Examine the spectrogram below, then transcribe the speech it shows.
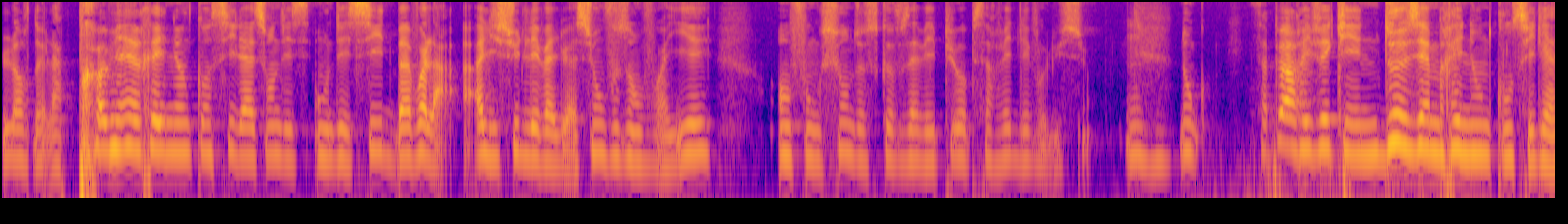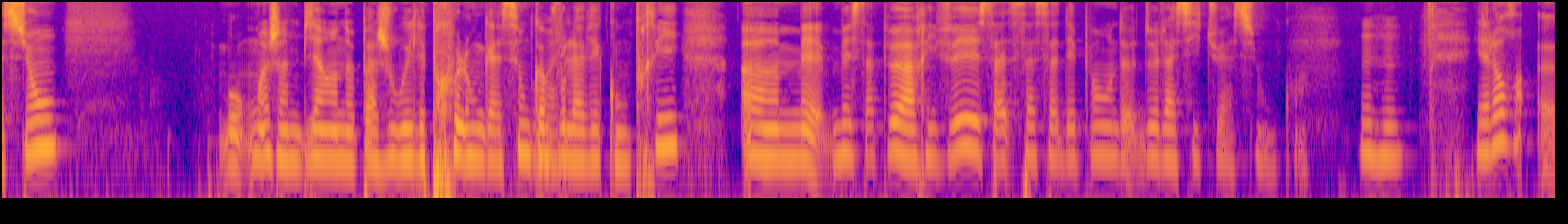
lors de la première réunion de conciliation, on déc- on décide, ben voilà, à l'issue de l'évaluation, vous envoyez en fonction de ce que vous avez pu observer de l'évolution. Mhm. Ça peut arriver qu'il y ait une deuxième réunion de conciliation. Bon, moi j'aime bien ne pas jouer les prolongations, comme Ouais. vous l'avez compris, euh, mais, mais ça peut arriver, ça, ça, ça dépend de, de la situation. Quoi. Mhm. Et alors, euh,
